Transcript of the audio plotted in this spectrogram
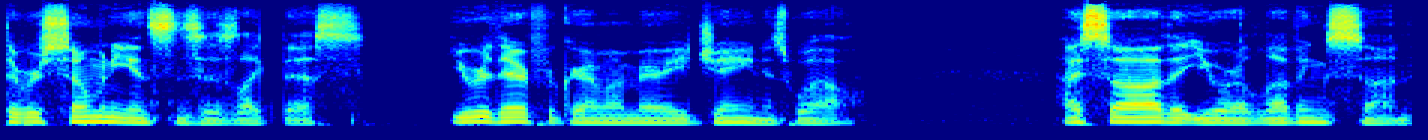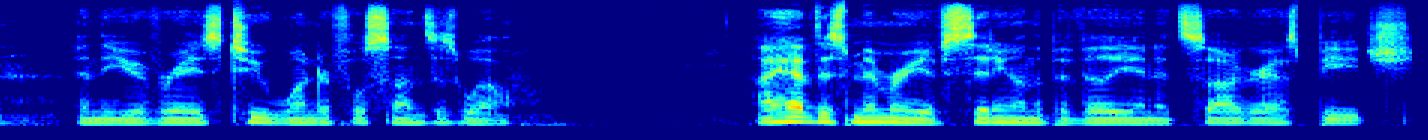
There were so many instances like this. You were there for Grandma Mary Jane as well. I saw that you are a loving son, and that you have raised two wonderful sons as well. I have this memory of sitting on the pavilion at Sawgrass Beach,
